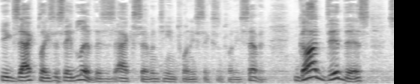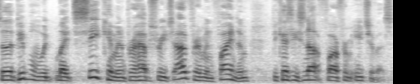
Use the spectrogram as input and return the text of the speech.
the exact places they'd live. This is Acts 17, 26 and 27. God did this so that people would, might seek him and perhaps reach out for him and find him because he's not far from each of us.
